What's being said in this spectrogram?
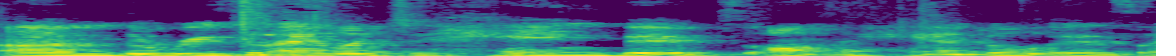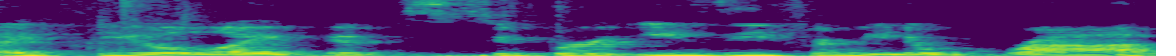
Um, the reason I like to hang bibs on the handle is I feel like it's super easy for me to grab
